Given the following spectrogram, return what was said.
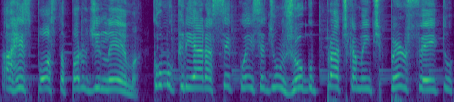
a resposta para o dilema, como criar a sequência de um jogo praticamente perfeito,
